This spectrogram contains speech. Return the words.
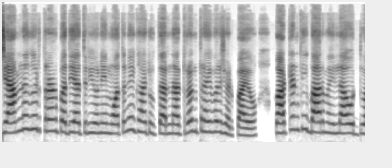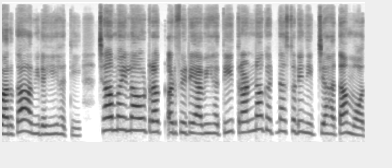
જામનગર ત્રણ પદયાત્રીઓને મોતને ઘાટ ઉતારનાર ટ્રક ડ્રાઈવર ઝડપાયો. પાટણથી બાર મહિલાઓ દ્વારકા આવી રહી હતી. છ મહિલાઓ ટ્રક અડફેટે આવી હતી. ત્રણના ઘટના સ્થળે નીપજ્યા હતા મોત.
